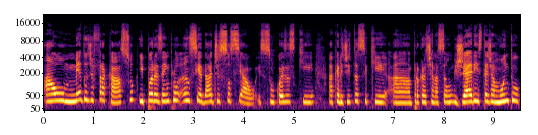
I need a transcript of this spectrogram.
ao medo de fracasso e, por exemplo, ansiedade social. Isso são coisas que acredita-se que a procrastinação gere e esteja muito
